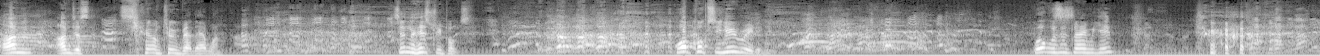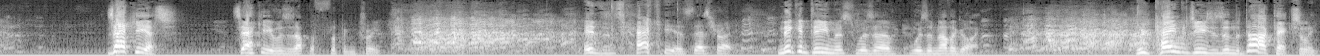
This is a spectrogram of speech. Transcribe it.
I'm, I'm just, I'm talking about that one. It's in the history books. what books are you reading? What was his name again? Zacchaeus. Zacchaeus was up the flipping tree. it's Zacchaeus, that's right. Nicodemus was, a, was another guy who came to Jesus in the dark, actually.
